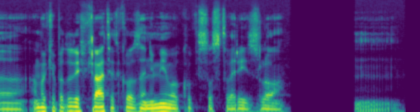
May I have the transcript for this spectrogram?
Uh, ampak je pa tudi hkrati tako zanimivo, kako so stvari zelo. Mm,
